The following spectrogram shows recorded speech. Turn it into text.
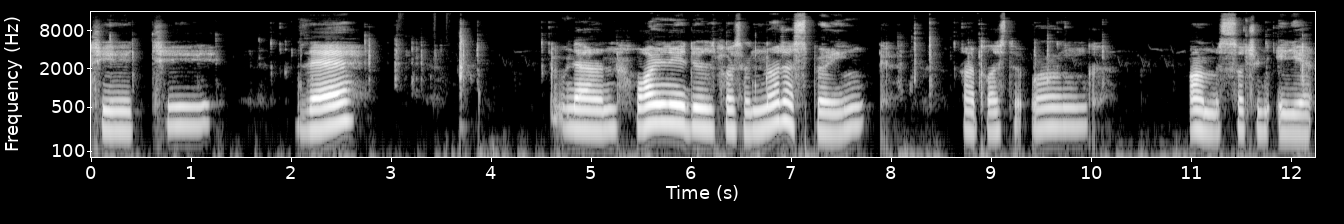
T T there. And then what you need to do is place another spring. I placed it wrong. I'm such an idiot.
